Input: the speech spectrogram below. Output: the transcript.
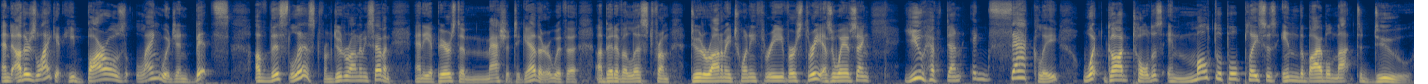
and others like it. He borrows language and bits of this list from Deuteronomy 7, and he appears to mash it together with a, a bit of a list from Deuteronomy 23, verse 3, as a way of saying, you have done exactly what God told us in multiple places in the Bible not to do.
